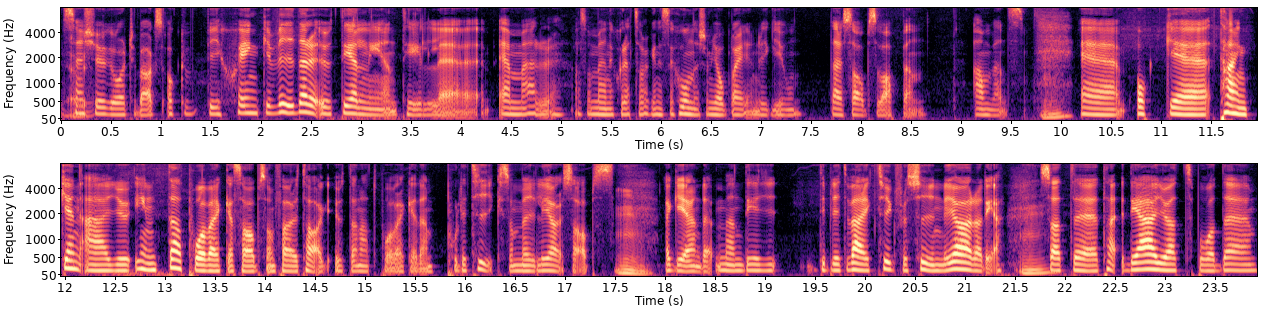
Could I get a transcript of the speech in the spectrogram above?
sedan Ja. 20 år tillbaks och vi skänker vidare utdelningen till eh, MR, alltså människorättsorganisationer som jobbar i en region där Saabs vapen används. Mm. Eh, och eh, tanken är ju inte att påverka Saab som företag, utan att påverka den politik som möjliggör Saabs Mm. agerande. Men det, det blir ett verktyg för att synliggöra det. Mm. Så att eh, ta- det är ju att både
